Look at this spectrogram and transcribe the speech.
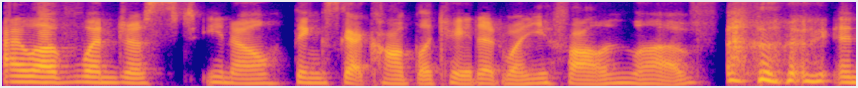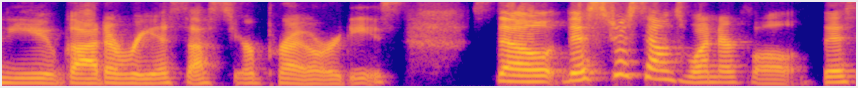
I love when just, you know, things get complicated when you fall in love and you got to reassess your priorities. So this just sounds wonderful. This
